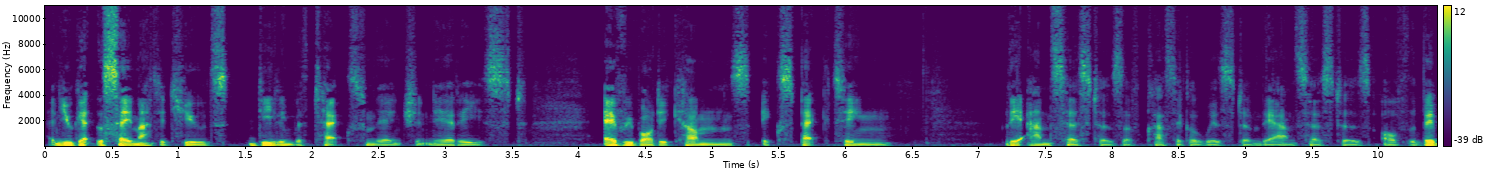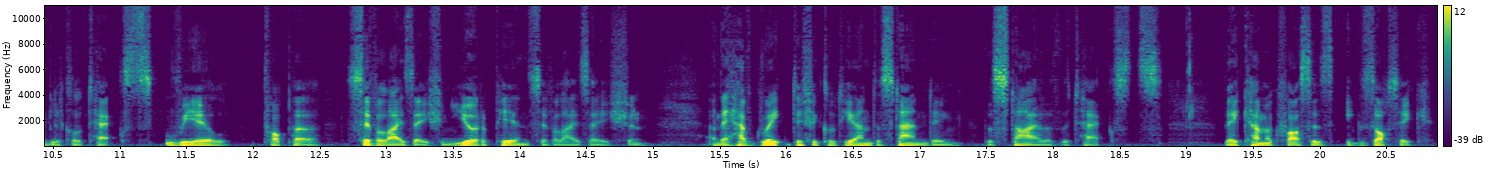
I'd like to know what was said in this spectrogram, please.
And you get the same attitudes dealing with texts from the ancient Near East. Everybody comes expecting the ancestors of classical wisdom, the ancestors of the biblical texts, real, proper civilization, European civilization. And they have great difficulty understanding the style of the texts. They come across as exotic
